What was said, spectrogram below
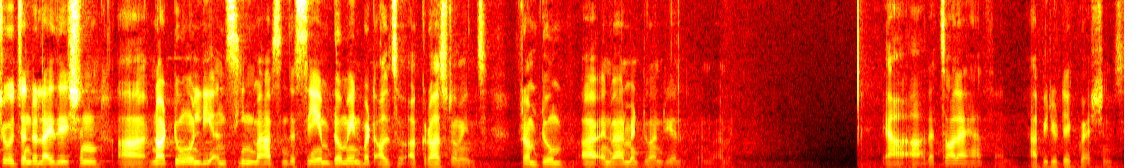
show generalization uh, not to only unseen maps in the same domain, but also across domains, from Doom uh, environment to Unreal environment. Yeah, uh, that's all I have. I'm happy to take questions.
